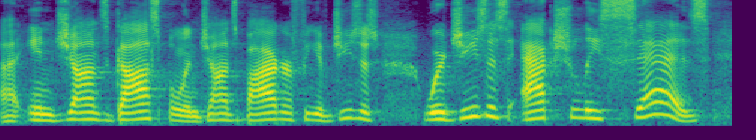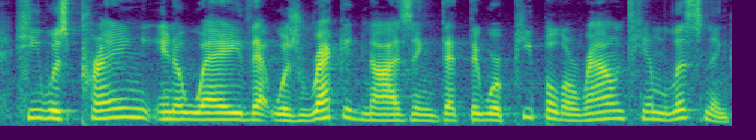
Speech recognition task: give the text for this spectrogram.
uh, in John's gospel, in John's biography of Jesus, where Jesus actually says he was praying in a way that was recognizing that there were people around him listening.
